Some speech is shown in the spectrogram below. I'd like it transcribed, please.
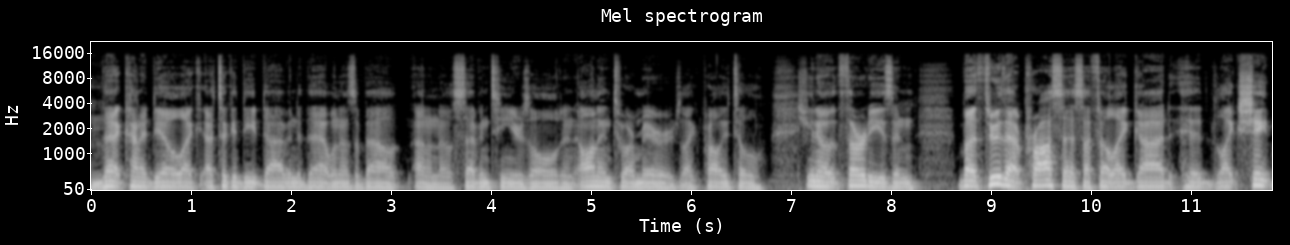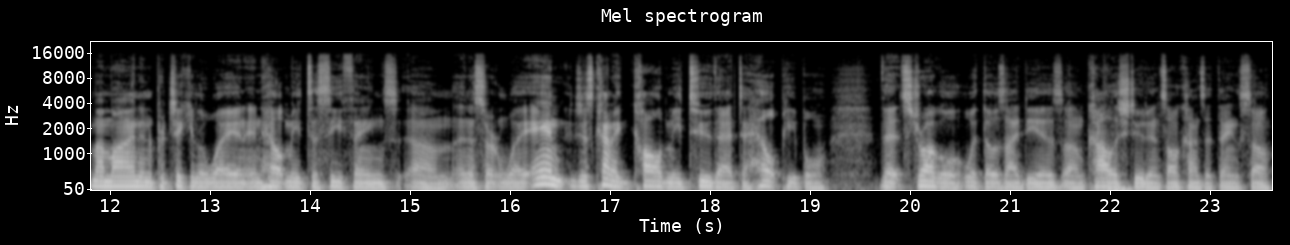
that kind of deal, like I took a deep dive into that when I was about, I don't know, 17 years old and on into our marriage, like probably till, you know, 30s. And, but through that process, I felt like God had like shaped my mind in a particular way and, and helped me to see things um, in a certain way and just kind of called me to that to help people that struggle with those ideas, um, college students, all kinds of things. So,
